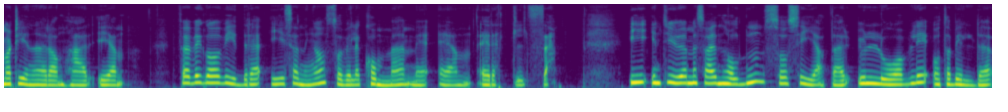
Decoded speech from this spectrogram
Martine Rand her igjen. Før vi går videre i sendinga, så vil jeg komme med en rettelse. I intervjuet med Svein Holden så sier jeg at det er ulovlig å ta bilde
